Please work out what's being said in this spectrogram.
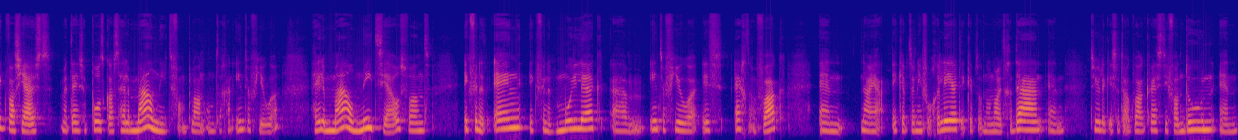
ik was juist met deze podcast helemaal niet van plan om te gaan interviewen. Helemaal niet zelfs, want ik vind het eng, ik vind het moeilijk. Um, interviewen is echt een vak. En nou ja, ik heb er niet voor geleerd, ik heb dat nog nooit gedaan. En natuurlijk is het ook wel een kwestie van doen en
